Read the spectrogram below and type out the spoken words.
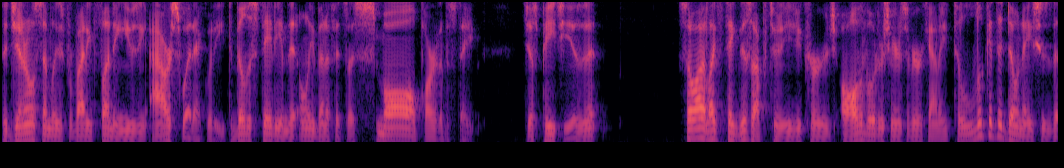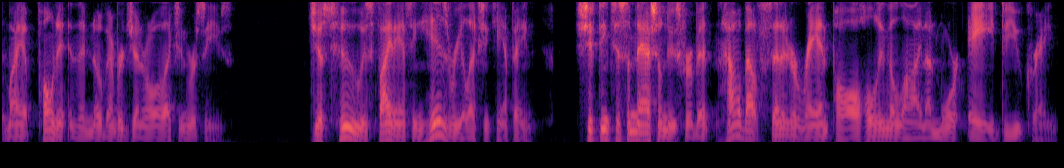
The General Assembly is providing funding using our sweat equity to build a stadium that only benefits a small part of the state. Just peachy, isn't it? So I'd like to take this opportunity to encourage all the voters here in Sevier County to look at the donations that my opponent in the November general election receives. Just who is financing his reelection campaign? Shifting to some national news for a bit, how about Senator Rand Paul holding the line on more aid to Ukraine?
